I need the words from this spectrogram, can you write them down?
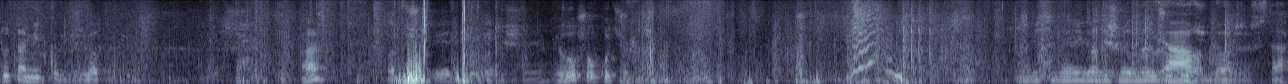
tu taj Miljković života? A? Otišao, je otišao, ja. Je li ušao u kuću? Ja mislim da je negdje otišao, da je ušao u Jao, kuću. Bože, šta?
